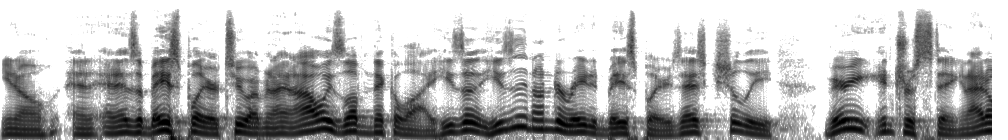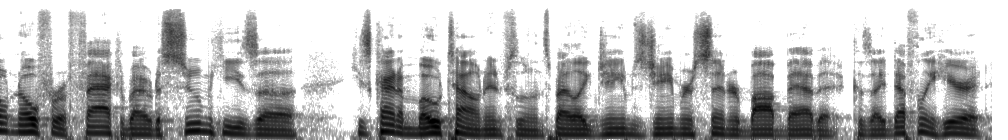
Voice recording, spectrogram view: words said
you know, and, and as a bass player too. I mean, I, I always love Nikolai. He's a he's an underrated bass player. He's actually very interesting, and I don't know for a fact, but I would assume he's a he's kind of Motown influenced by like James Jamerson or Bob Babbitt because I definitely hear it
